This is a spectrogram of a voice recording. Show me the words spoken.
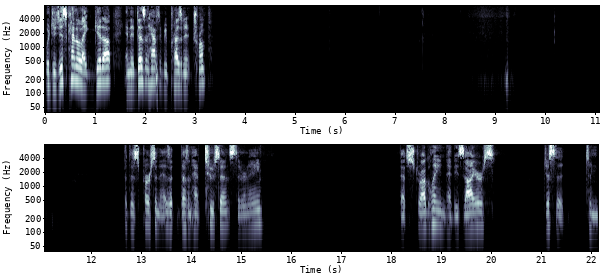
Would you just kind of like get up? And it doesn't have to be President Trump. But this person doesn't have two cents to their name, that's struggling, that desires just to, to,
